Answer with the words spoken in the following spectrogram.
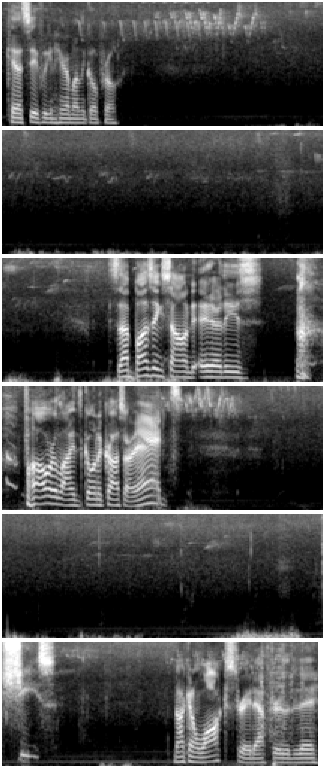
Okay, let's see if we can hear him on the GoPro. So that buzzing sound eh, are these power lines going across our heads. Jeez. Not gonna walk straight after the day.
